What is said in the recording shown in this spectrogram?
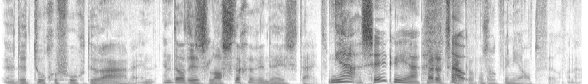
de toegevoegde waarde. En, en dat is lastiger in deze tijd. Ja, zeker ja. Maar dat trekken nou, we ons ook weer niet al te veel van aan.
